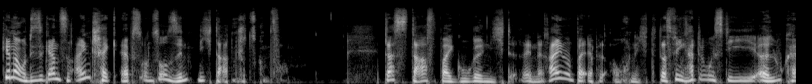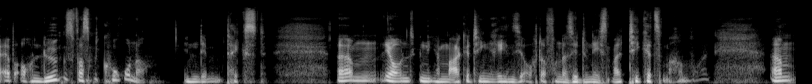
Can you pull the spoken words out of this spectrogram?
Genau, diese ganzen Eincheck-Apps und so sind nicht datenschutzkonform. Das darf bei Google nicht rein und bei Apple auch nicht. Deswegen hat übrigens die äh, Luca-App auch nirgends was mit Corona in dem Text. Ähm, ja, und in ihrem Marketing reden sie auch davon, dass sie demnächst mal Tickets machen wollen. Ähm,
